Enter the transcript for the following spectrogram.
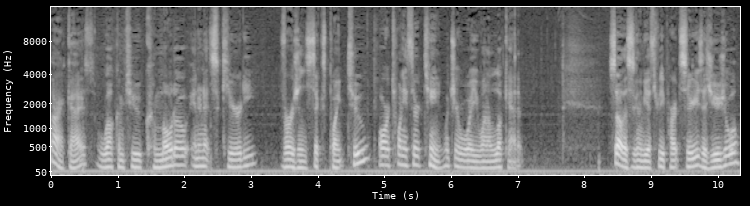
Alright guys, welcome to Comodo Internet Security version 6.2 or 2013, whichever way you want to look at it. So this is going to be a three-part series as usual.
